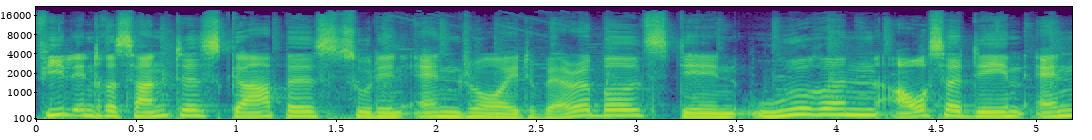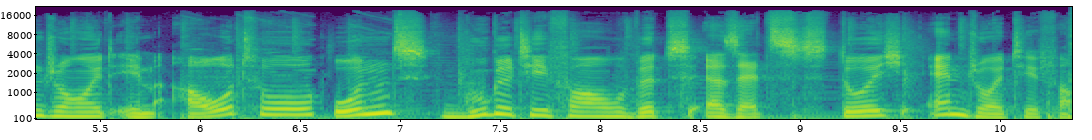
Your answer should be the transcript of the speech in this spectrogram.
Viel Interessantes gab es zu den Android Wearables, den Uhren, außerdem Android im Auto und Google TV wird ersetzt durch Android TV.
